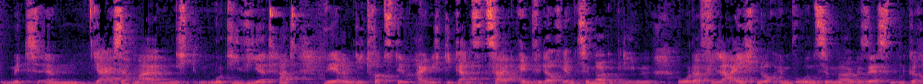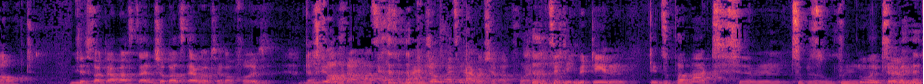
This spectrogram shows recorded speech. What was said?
mit, ähm, ja, ich sag mal, nicht motiviert hat, wären die trotzdem eigentlich die ganze Zeit entweder auf ihrem Zimmer geblieben oder vielleicht noch im Wohnzimmer gesessen und geraubt. Das war damals dein Job als Ergotherapeut? Das war damals auch so mein Job als Ergotherapeut. Tatsächlich mit denen den Supermarkt ähm, zu besuchen und okay. ähm,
